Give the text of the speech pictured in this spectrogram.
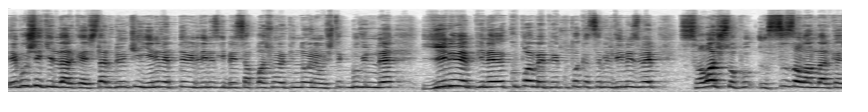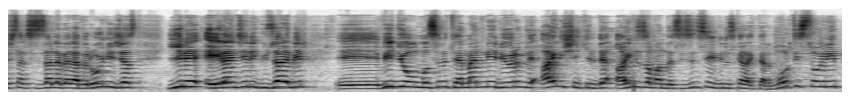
Ve bu şekilde arkadaşlar dünkü yeni map'te bildiğiniz gibi hesaplaşma map'inde oynamıştık. Bugün de yeni map yine kupa map'e kupa kasabildiğimiz map savaş topu ıssız alanda arkadaşlar sizlerle beraber oynayacağız. Yine eğlenceli güzel bir e, video olmasını temenni ediyorum ve aynı şekilde aynı zamanda sizin sevdiğiniz karakter Mortis'le oynayıp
